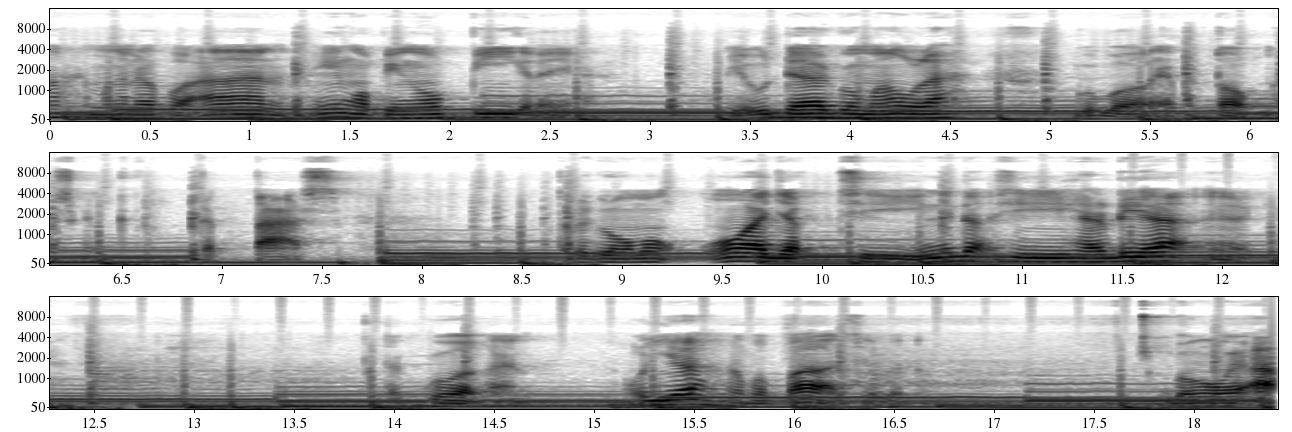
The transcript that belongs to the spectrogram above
Ah emang ada apaan? Ini ngopi-ngopi katanya. Ya udah gue mau lah. Gue bawa laptop masukin ke, ke tas tapi gue ngomong oh ajak si ini dak si Herdi ya, kata gue kan oh iya nggak apa-apa sih gue nge WA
